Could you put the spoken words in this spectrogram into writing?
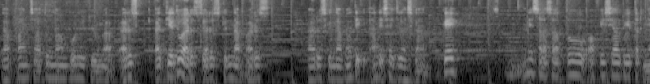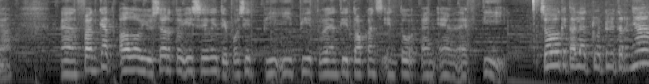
8167 nggak harus dia tuh harus harus genap harus harus genap. Nanti nanti saya jelaskan oke? Okay? ini salah satu official twitternya. And FunCat allow user to easily deposit BEP20 tokens into an NFT So kita lihat ke twitternya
